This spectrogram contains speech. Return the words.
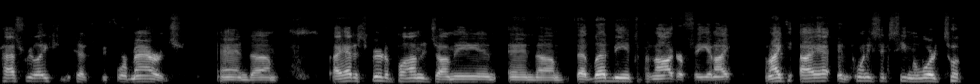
past relationships before marriage. And um, I had a spirit of bondage on me, and, and um, that led me into pornography. And I, and I, I, in 2016, the Lord took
